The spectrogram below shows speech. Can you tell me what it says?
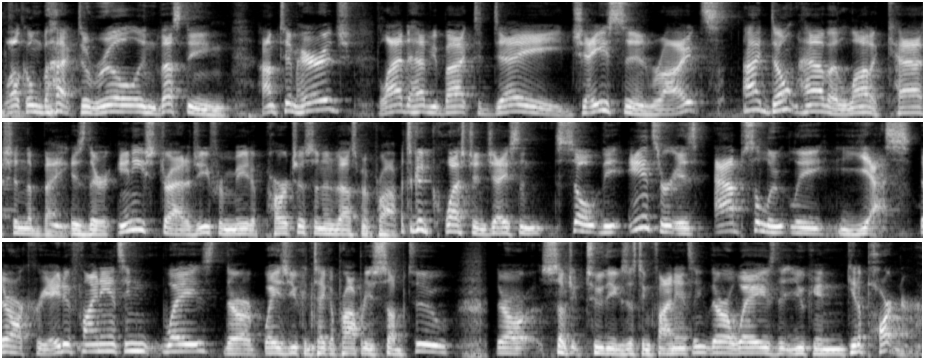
Welcome back to Real Investing. I'm Tim Herriage. Glad to have you back today. Jason writes, I don't have a lot of cash in the bank. Is there any strategy for me to purchase an investment property? That's a good question, Jason. So the answer is absolutely yes. There are creative financing ways. There are ways you can take a property sub to. There are subject to the existing financing. There are ways that you can get a partner.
